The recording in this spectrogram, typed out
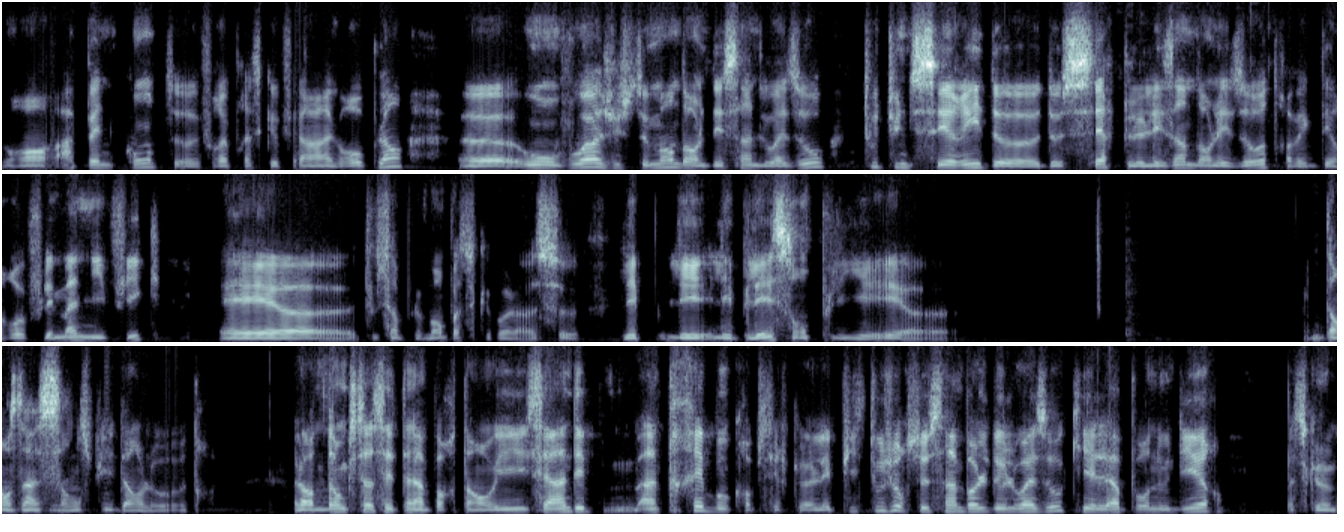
rend à peine compte, il faudrait presque faire un gros plan, euh, où on voit justement dans le dessin de l'oiseau toute une série de, cercles les uns dans les autres avec des reflets magnifiques. Et euh, tout simplement parce que voilà, les, blés sont pliés euh, dans un sens puis dans l'autre. Alors donc ça c'était important, oui, c'est un, très beau crop circle. Et puis toujours ce symbole de l'oiseau qui est là pour nous dire, parce que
